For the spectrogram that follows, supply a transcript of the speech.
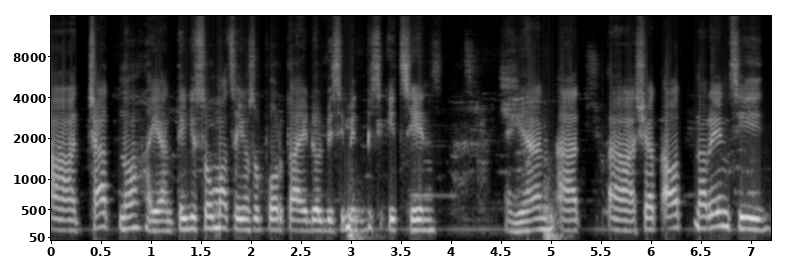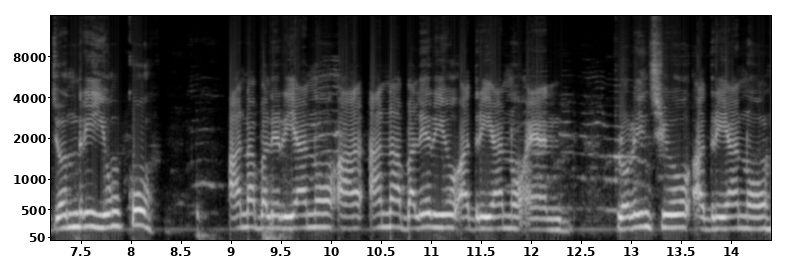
ah, chat, no? Ayan, thank you so much sa yung support idol BC Mid BC Kitchen. Ayan, at ah, shout out na rin si John Ri Yungko, Ana Valeriano, ah, Ana Valerio Adriano and Florencio Adriano.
